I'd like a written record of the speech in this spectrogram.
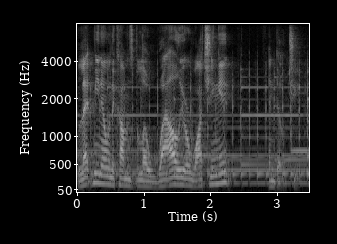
Let me know in the comments below while you're watching it, and don't cheat.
